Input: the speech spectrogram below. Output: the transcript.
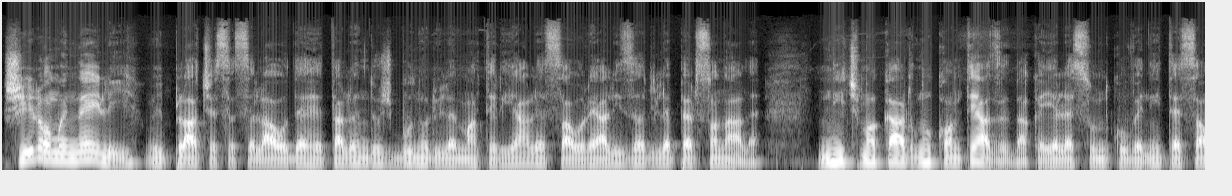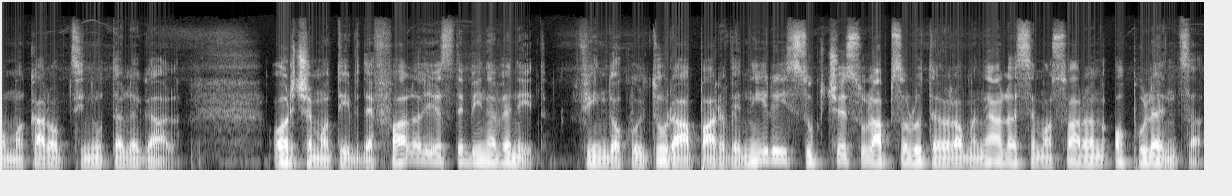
Și românelii îi place să se laude etalându-și bunurile materiale sau realizările personale. Nici măcar nu contează dacă ele sunt cuvenite sau măcar obținute legal. Orice motiv de fală este binevenit. Fiind o cultură a parvenirii, succesul absolut în româneală se măsoară în opulență,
